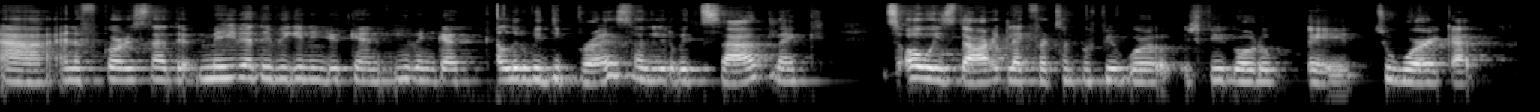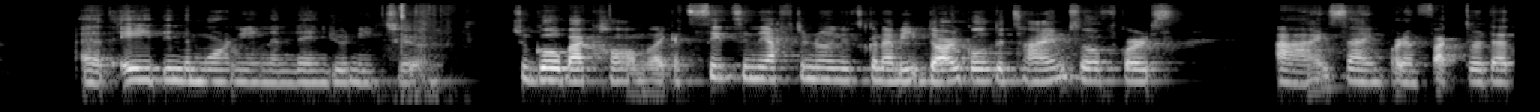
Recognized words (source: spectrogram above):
Uh, and of course, that maybe at the beginning you can even get a little bit depressed, a little bit sad, like it's always dark. Like for example, if you go if you go to uh, to work at at eight in the morning and then you need to to go back home like at six in the afternoon, it's gonna be dark all the time. So of course, uh, it's an important factor that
